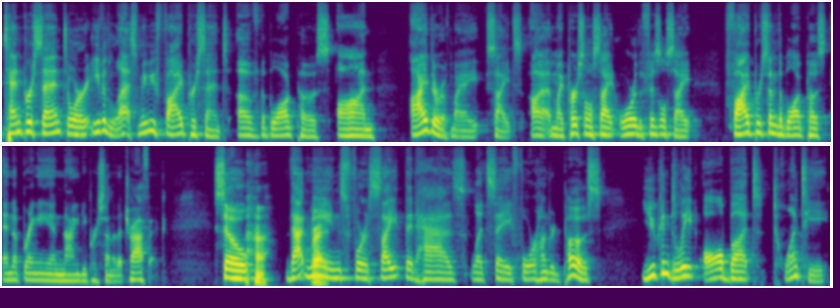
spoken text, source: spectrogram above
10% or even less, maybe 5% of the blog posts on either of my sites, uh, my personal site or the Fizzle site, 5% of the blog posts end up bringing in 90% of the traffic. So Huh. that Right. means for a site that has, let's say, 400 posts, you can delete all but 20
